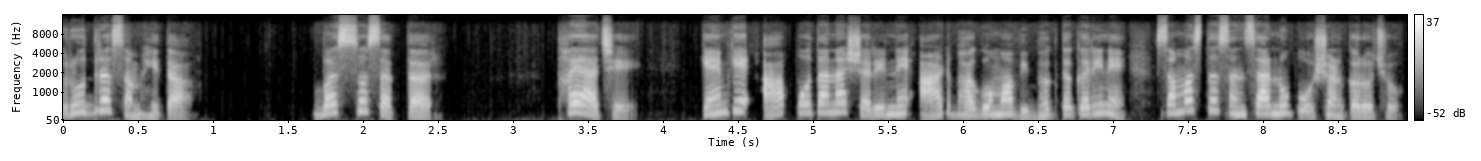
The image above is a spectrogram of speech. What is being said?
રુદ્ર સંહિતા બસો સત્તર. થયા છે. કેમ કે આપ પોતાના શરીરને આઠ ભાગોમાં વિભક્ત કરીને સમસ્ત સંસારનું પોષણ કરો છો.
